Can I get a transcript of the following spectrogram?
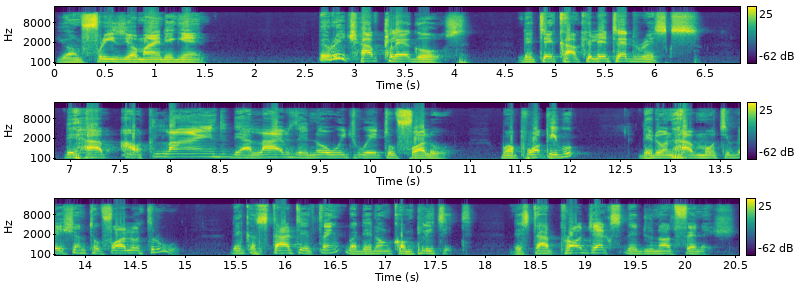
you unfreeze your mind again. The rich have clear goals. They take calculated risks. They have outlined their lives. They know which way to follow. But poor people, they don't have motivation to follow through. They can start a thing, but they don't complete it. They start projects, they do not finish.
